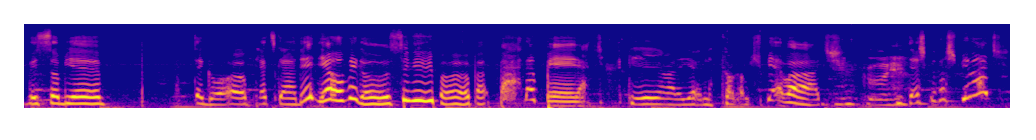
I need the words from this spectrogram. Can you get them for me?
Weź sobie tego placka dyniowego sypa, pa, pa, na piraciaki, ale ja kocham śpiewać. Ty Dziękuję. też kochasz śpiewać?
